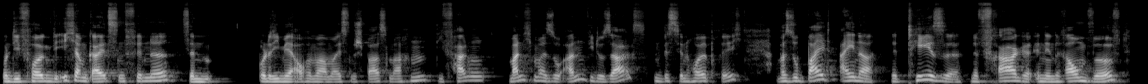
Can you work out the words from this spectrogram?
Und die Folgen, die ich am geilsten finde, sind oder die mir auch immer am meisten Spaß machen, die fangen manchmal so an, wie du sagst, ein bisschen holprig, aber sobald einer eine These, eine Frage in den Raum wirft,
